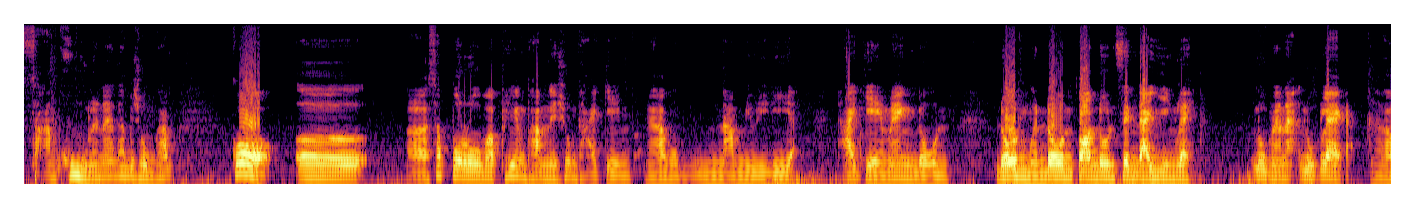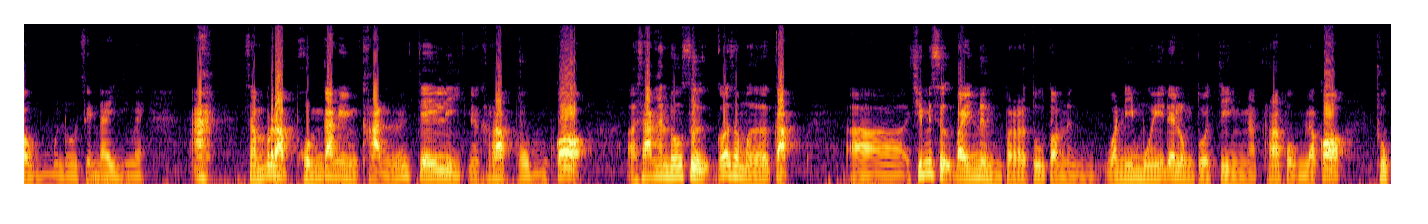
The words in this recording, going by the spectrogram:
3 คู่แล้วนะท่านผู้ชมครับ ก็เออซัปโปโรมาเพียงพล้ำในช่วงท้ายเกมนะครับผมนำอยู่ดีๆท้ายเกมแม่งโดน โดนเหมือนโดนตอนโดนเซนไดยิงเลย ลูกนั้นนะลูกแรกอะนะครับผมเหมือนโดนเซนไดยิงเลยอะสำหรับผลการแข่งขันเจลีกนะครับผมก็เอ่อซางฮันโดสึก็เสมอกับชิมิสึไป 1 ประตูต่อ 1 วันนี้มุ้ยได้ลงตัวจริงนะครับผมแล้วก็ถูก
